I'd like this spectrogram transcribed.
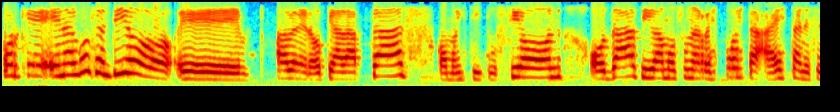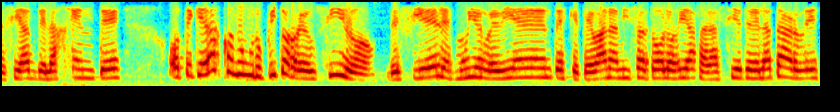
Porque en algún sentido... Eh a ver, o te adaptás como institución, o das, digamos, una respuesta a esta necesidad de la gente, o te quedás con un grupito reducido de fieles muy obedientes que te van a misa todos los días a las 7 de la tarde,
